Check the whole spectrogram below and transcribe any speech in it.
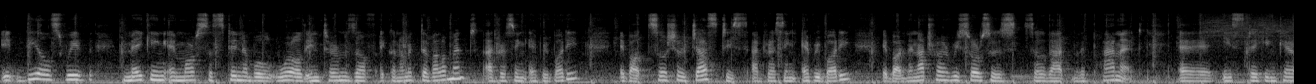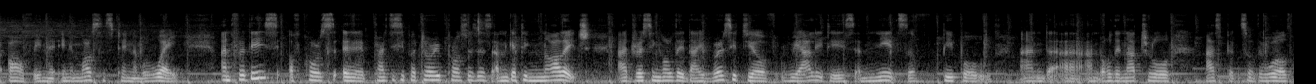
it deals with making a more sustainable world in terms of economic development, addressing everybody, about social justice, addressing everybody, about the natural resources so that the planet is taken care of in a, in a more sustainable way. And for this, of course, uh, participatory processes and getting knowledge, addressing all the diversity of realities and needs of people and, uh, and all the natural aspects of the world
